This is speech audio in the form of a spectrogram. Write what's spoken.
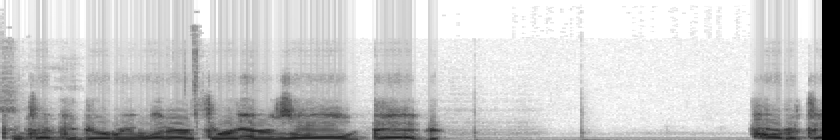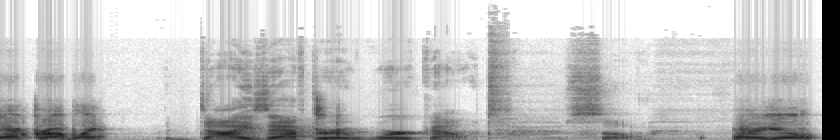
Kentucky Derby winner, three years old, dead. Heart attack, probably. Dies after a workout. So. There you go.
